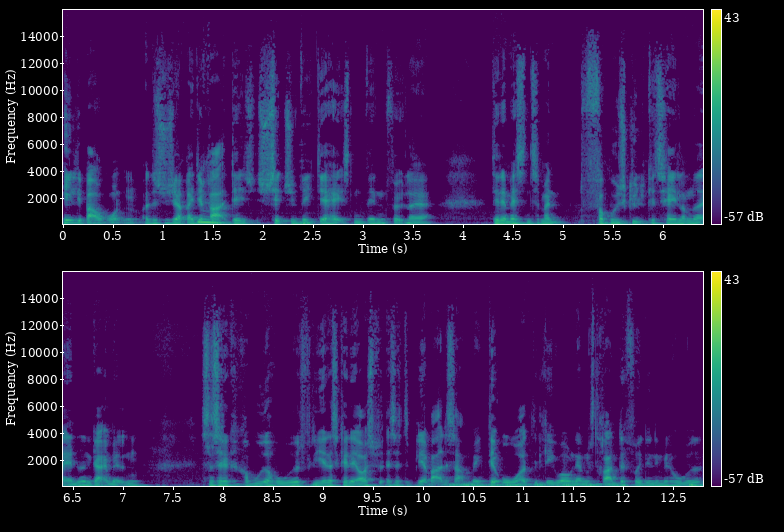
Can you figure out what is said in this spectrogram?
helt i baggrunden, og det synes jeg er rigtig mm. rart. Det er sindssygt vigtigt at have sådan en ven, føler jeg, det der med, sådan, så man for guds skyld kan tale om noget andet en gang imellem, så, så det kan komme ud af hovedet, fordi ellers kan det også, altså det bliver bare det samme, ikke? Det ord, det lever jo nærmest rentefrit ind i mit hoved.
